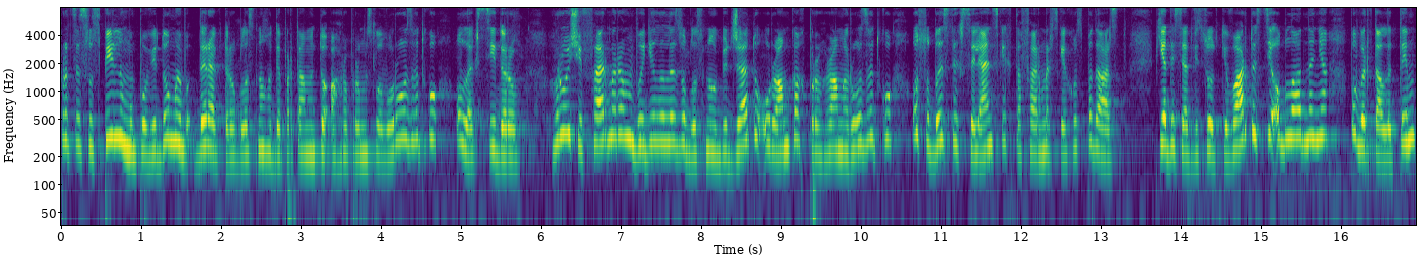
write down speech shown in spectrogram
Про це Суспільному повідомив директор обласного департаменту агропромислового розвитку Олег Сідоров. Гроші фермерам виділили з обласного бюджету у рамках програми розвитку особистих селянських та фермерських господарств. 50% вартості обладнання повертали тим,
